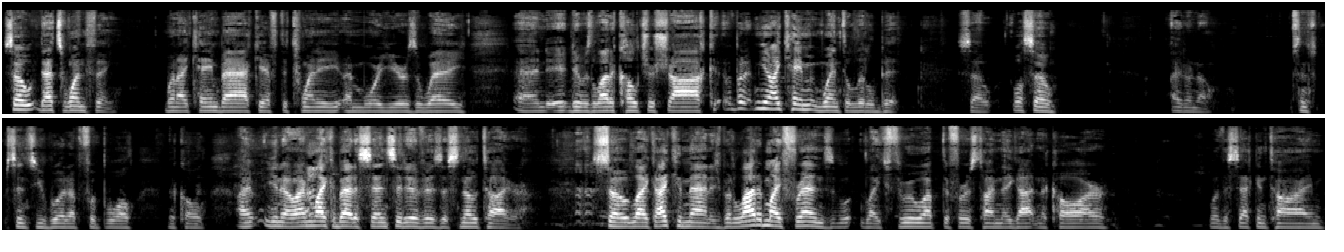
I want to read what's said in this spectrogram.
So that's one thing. When I came back after 20 and more years away, and it, there was a lot of culture shock, but, you know, I came and went a little bit. So also, I don't know. Since since you brought up football, Nicole, I you know I'm like about as sensitive as a snow tire. So like I can manage, but a lot of my friends like threw up the first time they got in a car, or the second time,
